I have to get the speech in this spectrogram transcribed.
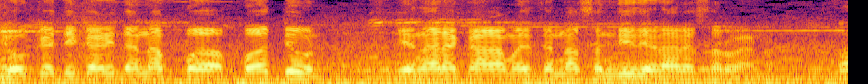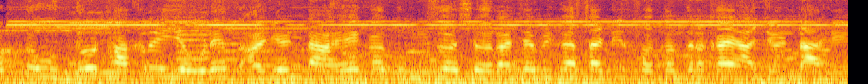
योग्य ठिकाणी त्यांना प पद देऊन येणाऱ्या काळामध्ये त्यांना संधी देणार आहे सर्वांना. फक्त उद्धव ठाकरे एवढेच अजेंडा आहे का तुमचं शहराच्या विकासासाठी स्वतंत्र काय अजेंडा आहे?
